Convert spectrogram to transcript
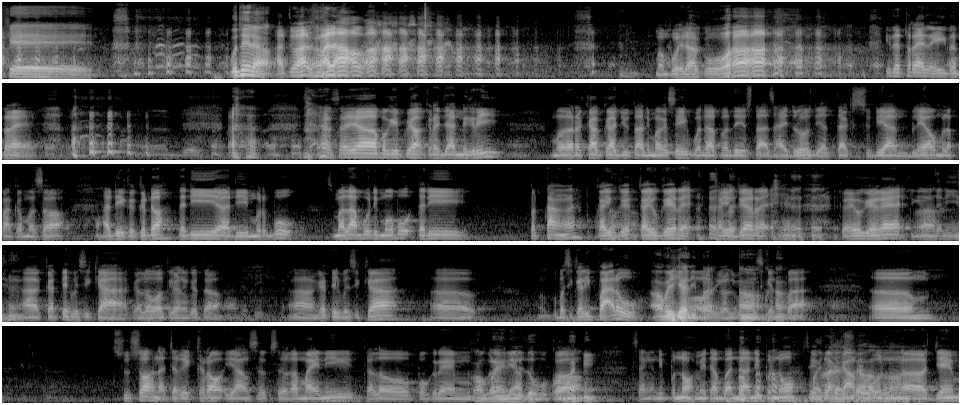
Okey. Betul tak? Ah, Tuhan semalam. Mampu dah aku. kita try lagi, kita try. Saya bagi pihak kerajaan negeri merakamkan jutaan terima kasih kepada Al-Fadhil Ustaz Zahidrus di atas kesudian beliau melapangkan masa hadir ke Kedah. Tadi uh, di Merbuk, semalam pun di Merbuk, tadi petang eh kayu ge, kayu gerek, kayu gerek. kayu gerek. Ni. Ah, Katih Basika kalau orang Terengganu kata. Ah, Katih Basika uh, basikal lipat tu. Ah, basikal lipat. Oh, Ah. basikal lipat. Um, susah nak cari crowd yang se- seramai ni kalau program program Ramai ni terbuka. ramai. Sangat ni penuh medan bandar ni penuh. Saya belakang tu pun uh, jam.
